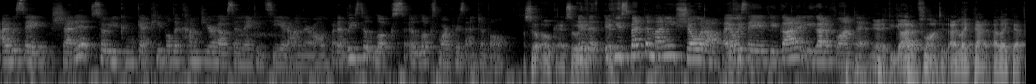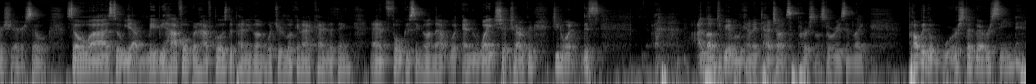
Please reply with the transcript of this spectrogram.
I would say shed it so you can get people to come to your house and they can see it on their own. But at least it looks it looks more presentable. So okay, so If, if, it, if you spent the money, show it off. I always say if you got it, you got to flaunt it. yeah, if you got it, flaunt it. I like that. I like that for sure. So so uh, so yeah, maybe half open, half closed, depending on what you're looking at, kind of thing, and focusing on that. w- And white sh- shower curtain. Do you know what this? I love to be able to kind of touch on some personal stories and like probably the worst I've ever seen,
